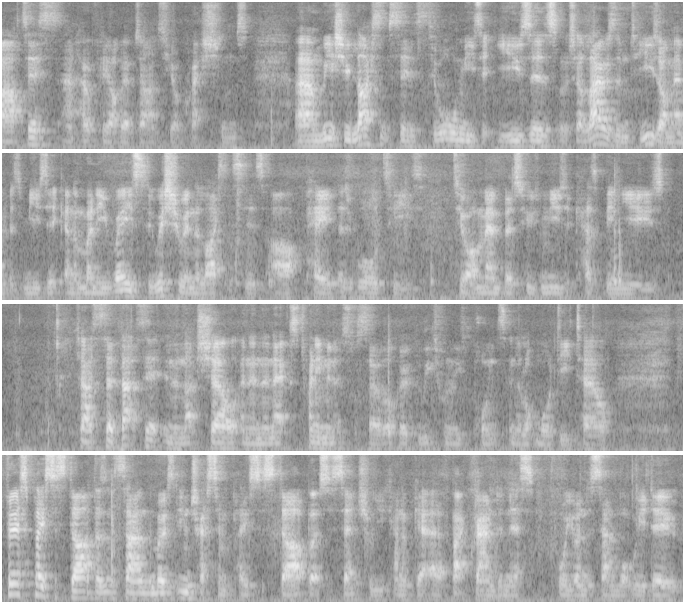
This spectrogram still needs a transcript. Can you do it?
artists and hopefully I'll be able to answer your questions. Um, we issue licenses to all music users which allows them to use our members' music and the money raised through issuing the licenses are paid as royalties to our members whose music has been used. So as I said, that's it in a nutshell and in the next 20 minutes or so I'll go through each one of these points in a lot more detail first place to start doesn't sound the most interesting place to start, but it's essential you kind of get a background in this before you understand what we do.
